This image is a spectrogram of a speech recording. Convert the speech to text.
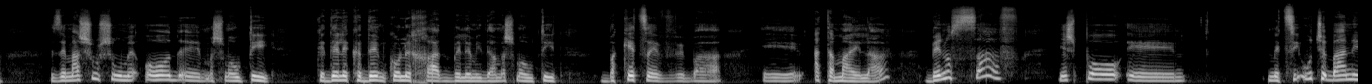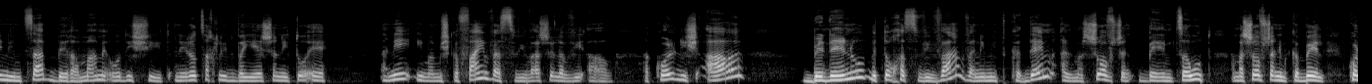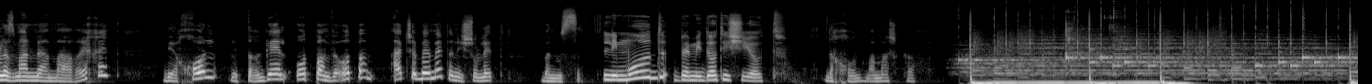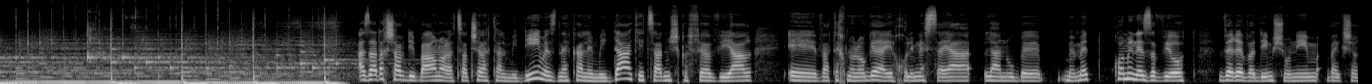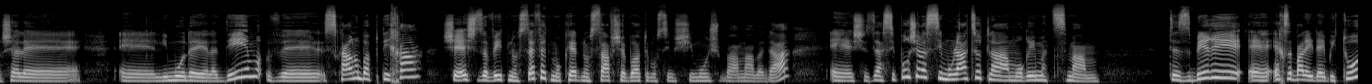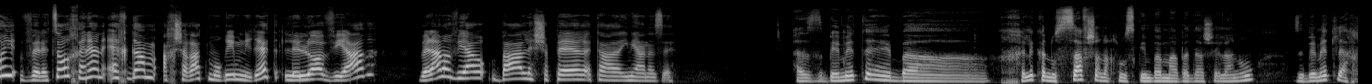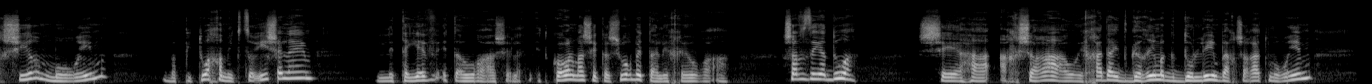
זה משהו שהוא מאוד uh, משמעותי כדי לקדם כל אחד בלמידה משמעותית בקצב ובהתאמה אליו. בנוסף, יש פה uh, מציאות שבה אני נמצא ברמה מאוד אישית. אני לא צריך להתבייש, אני טועה. אני עם המשקפיים והסביבה של ה-VR. הכל נשאר בינינו, בתוך הסביבה, ואני מתקדם על משוב, ש... באמצעות המשוב שאני מקבל כל הזמן מהמערכת, ויכול לתרגל עוד פעם ועוד פעם, עד שבאמת אני שולט בנושא. לימוד במידות אישיות. נכון, ממש כך. אז עד עכשיו דיברנו על הצד של התלמידים, הזנק הלמידה, כיצד משקפי ה-VR אה, והטכנולוגיה יכולים לסייע לנו באמת כל מיני זוויות ורבדים שונים בהקשר של אה, אה, לימוד הילדים, והזכרנו בפתיחה שיש זווית נוספת, מוקד נוסף שבו אתם עושים שימוש במעבדה, אה, שזה הסיפור של הסימולציות למורים עצמם. תסבירי אה, איך זה בא לידי ביטוי, ולצורך העניין, איך גם הכשרת מורים נראית ללא ה-VR, ולמה VR בא לשפר את העניין הזה. אז באמת אה, בחלק הנוסף שאנחנו עוסקים במעבדה שלנו, זה באמת להכשיר מורים בפיתוח המקצועי שלהם, לטייב את ההוראה שלהם, את כל מה שקשור בתהליכי הוראה. עכשיו זה ידוע שההכשרה, או אחד האתגרים הגדולים בהכשרת מורים,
